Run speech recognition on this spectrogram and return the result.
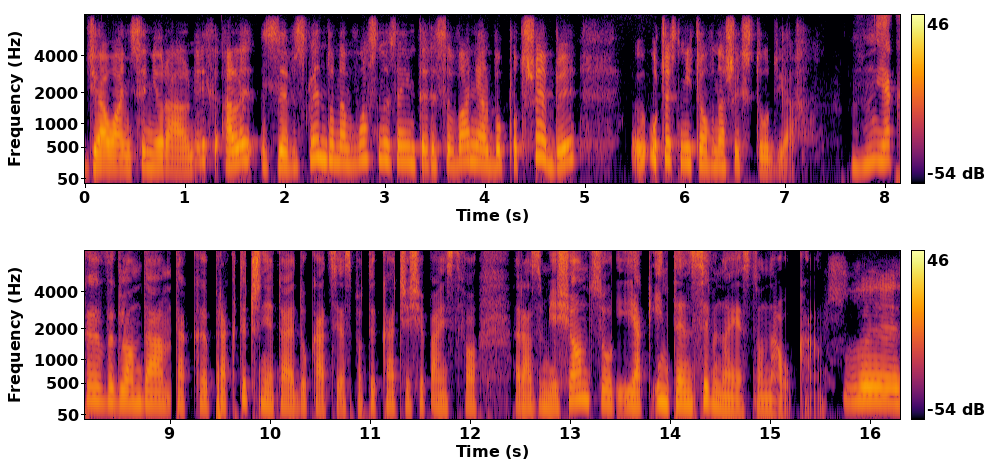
działań senioralnych, ale ze względu na własne zainteresowania albo potrzeby y, uczestniczą w naszych studiach. Mhm, jak wygląda tak praktycznie ta edukacja? Spotykacie się Państwo raz w miesiącu? Jak intensywna jest to nauka? W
